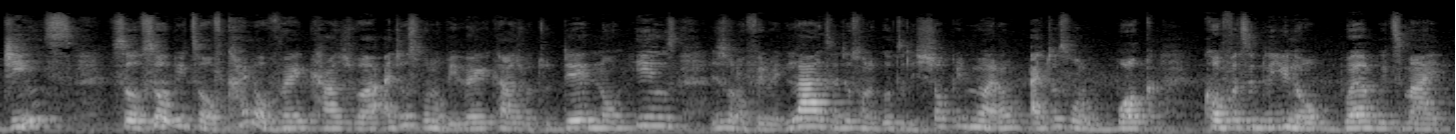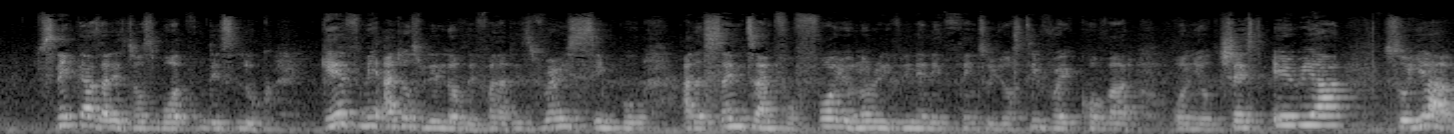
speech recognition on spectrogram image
jeans so so bit of kind of very casual. I just want to be very casual. Today no heels. I just want to feel relaxed. I just want to go to the shopping mall. I don't i just want to walk comfortably you know well with my sneakers. That is just what this look gave me. I just really love the fact that it's very simple. At the same time for four you're not revealing anything. So you're still very covered on your chest area. So yeah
